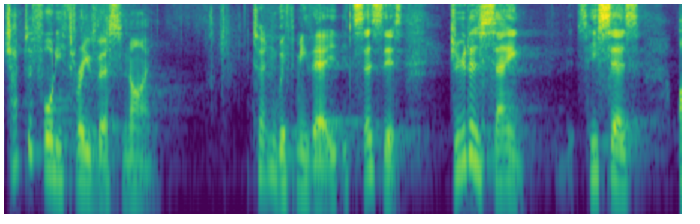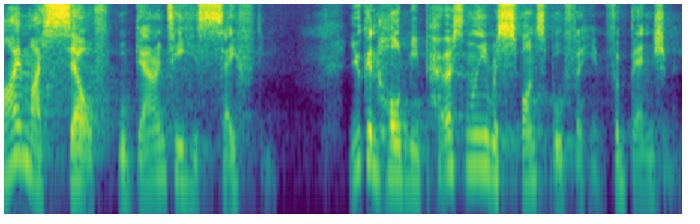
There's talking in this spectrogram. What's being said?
Chapter 43, verse 9. Turn with me there. It says this Judah is saying this. He says, I myself will guarantee his safety. You can hold me personally responsible for him, for Benjamin.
